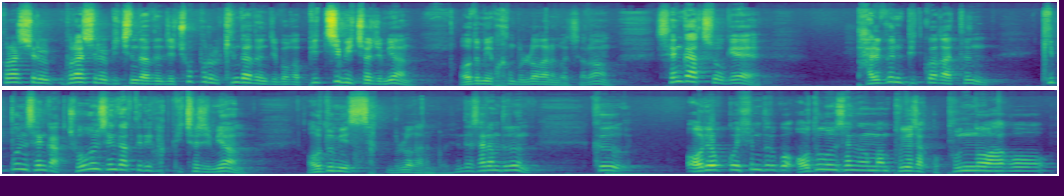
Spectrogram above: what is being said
후라시를 후라시를 비친다든지 촛불을 킨다든지 뭐가 빛이 비춰지면 어둠이 확 물러가는 것처럼 생각 속에 밝은 빛과 같은 기쁜 생각, 좋은 생각들이 확 비춰지면 어둠이 싹 물러가는 거죠. 근데 사람들은 그 어렵고 힘들고 어두운 생각만 부여잡고 분노하고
